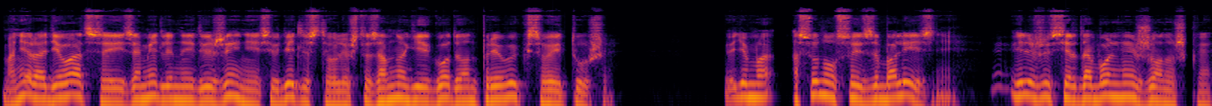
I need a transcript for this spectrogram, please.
Манера одеваться и замедленные движения свидетельствовали, что за многие годы он привык к своей туше. Видимо, осунулся из-за болезни, или же сердобольная женушка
